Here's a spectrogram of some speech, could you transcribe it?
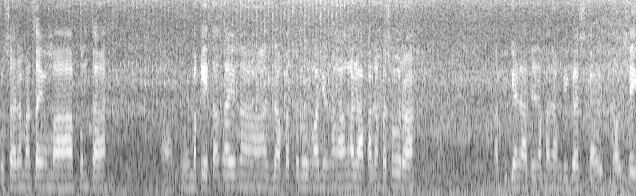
kung saan naman tayong mapunta at kung makita tayo na dapat tulungan yung nangangalakal ng basura nabigyan natin naman ng bigas kahit konti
